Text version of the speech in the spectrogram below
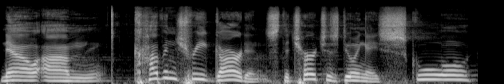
Now, um, Coventry Gardens, the church is doing a school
